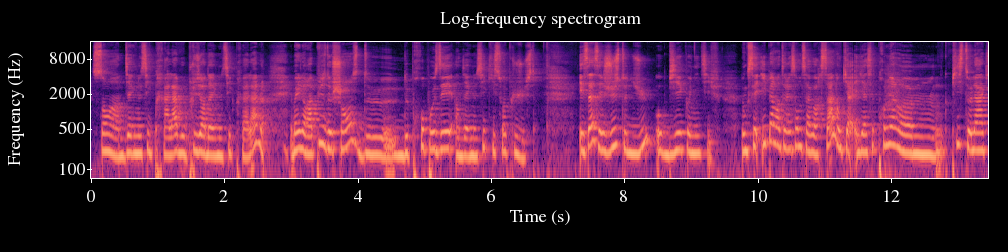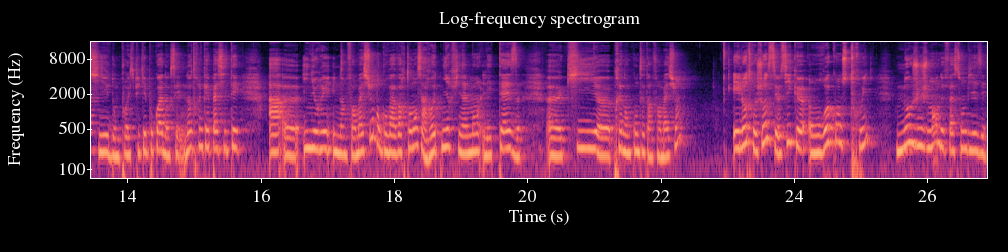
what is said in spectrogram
sans un diagnostic préalable ou plusieurs diagnostics préalables, eh ben, il aura plus de chances de proposer un diagnostic qui soit plus juste. Et ça, c'est juste dû au biais cognitif. Donc c'est hyper intéressant de savoir ça. Donc il y, a cette première euh, piste là qui est donc pour expliquer pourquoi. Donc c'est notre incapacité à euh, ignorer une information. Donc on va avoir tendance à retenir finalement les thèses euh, qui prennent en compte cette information. Et l'autre chose, c'est aussi qu'on reconstruit nos jugements de façon biaisée.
